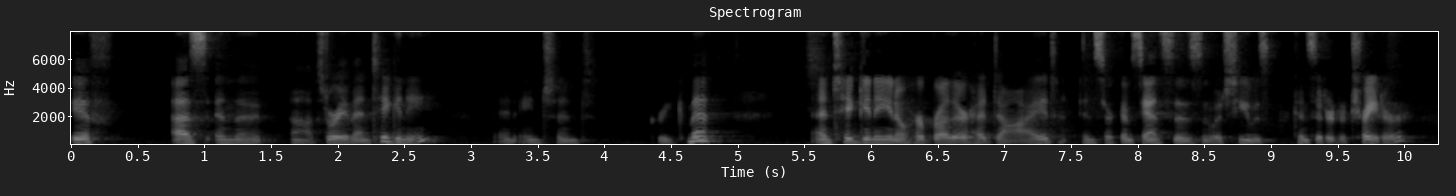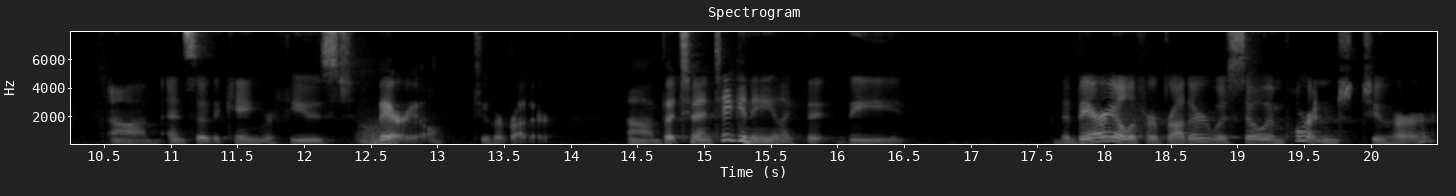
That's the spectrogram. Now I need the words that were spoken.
if, as in the uh, story of Antigone, an ancient Greek myth, Antigone, you know, her brother had died in circumstances in which he was considered a traitor, um, and so the king refused burial to her brother. Um, but to Antigone, like the, the the burial of her brother was so important to her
